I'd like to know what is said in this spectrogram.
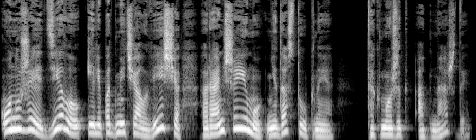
Он уже делал или подмечал вещи, раньше ему недоступные. Так может, однажды?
